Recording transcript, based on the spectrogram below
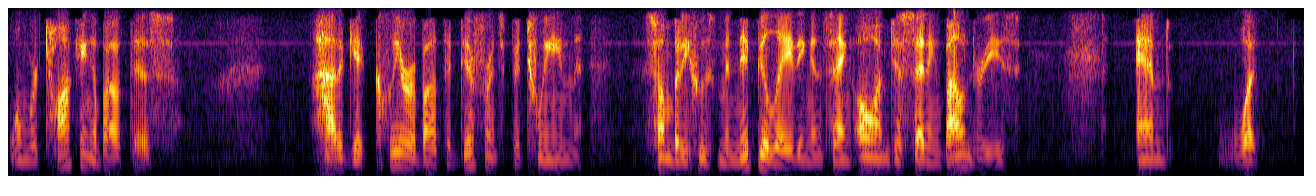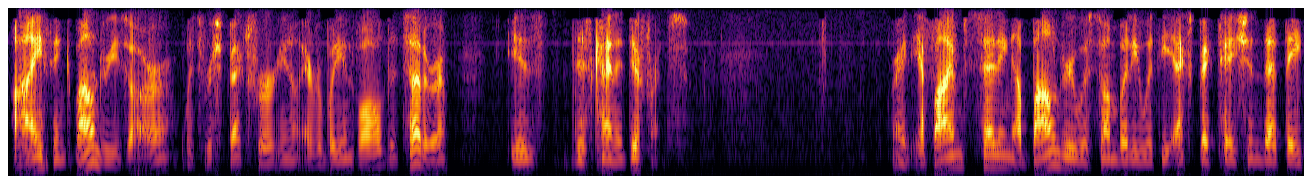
when we're talking about this, how to get clear about the difference between somebody who's manipulating and saying, "Oh, I'm just setting boundaries," and what I think boundaries are, with respect for you know everybody involved, et cetera, is this kind of difference. Right? If I'm setting a boundary with somebody with the expectation that they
